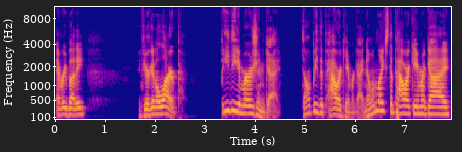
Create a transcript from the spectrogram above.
everybody, if you're gonna LARP, be the immersion guy. Don't be the power gamer guy. No one likes the power gamer guy.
